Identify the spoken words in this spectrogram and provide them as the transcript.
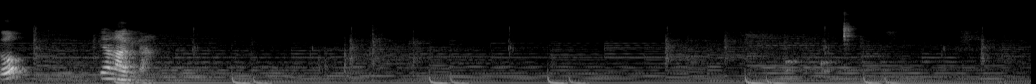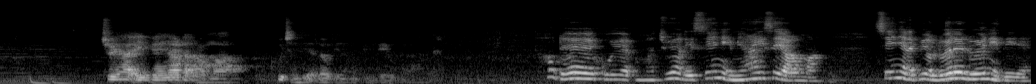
ကိုပြန်လာပြီလား ကျွေးဟာအိမ်ပြန်ရောက်တာတော့မှခုချိန်ထိအလုပ်တွေမပြီးသေးဘူးလားဟုတ်တယ်ကိုရဲ့မကျွေးရလေစင်းနေအများကြီးဆက်ရအောင်ပါစင်းနေလည်းပြီးတော့လွဲလဲလွဲနေသေးတယ်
